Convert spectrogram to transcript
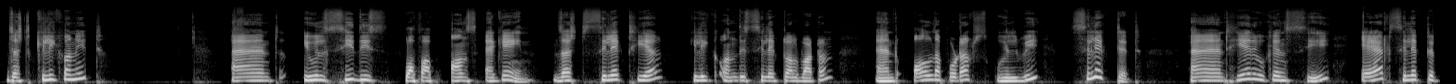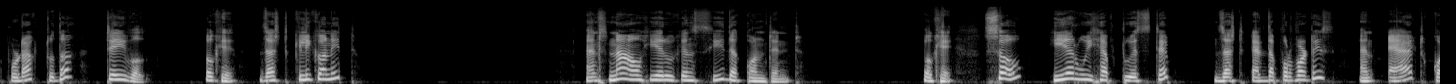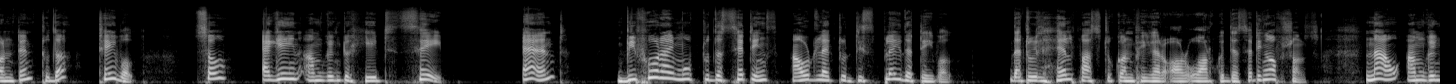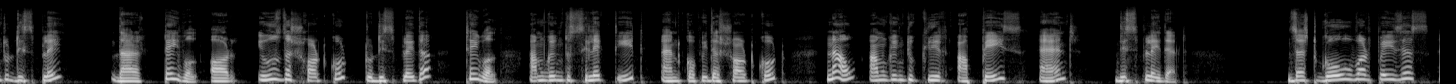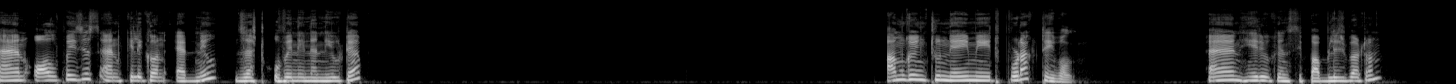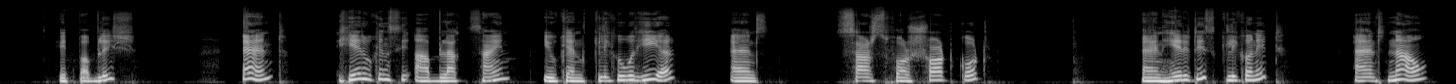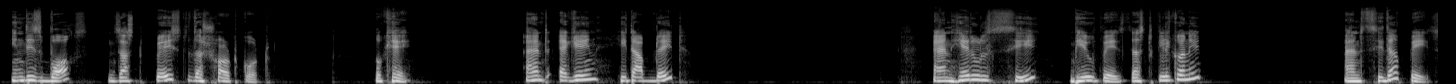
Just click on it. And you will see this pop-up once again. Just select here. Click on this select all button and all the products will be selected. And here you can see add selected product to the table. Okay just click on it. And now here you can see the content. Okay so here we have two steps just add the properties and add content to the table. So again, I'm going to hit save. And before I move to the settings, I would like to display the table. That will help us to configure or work with the setting options. Now I'm going to display the table or use the shortcode to display the table. I'm going to select it and copy the shortcode. Now I'm going to create a page and display that just go over pages and all pages and click on add new. Just open in a new tab. I'm going to name it product table. And here you can see publish button. Hit publish. And here you can see a black sign. You can click over here and search for shortcode. And here it is. Click on it and now in this box just paste the shortcode. Okay. And again hit update. And here you will see view page. Just click on it and see the page.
